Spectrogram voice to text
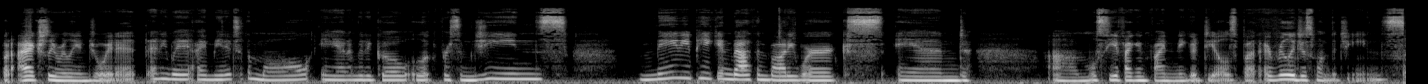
but I actually really enjoyed it. Anyway, I made it to the mall and I'm gonna go look for some jeans, maybe peek in Bath and Body Works, and um, we'll see if I can find any good deals, but I really just want the jeans.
